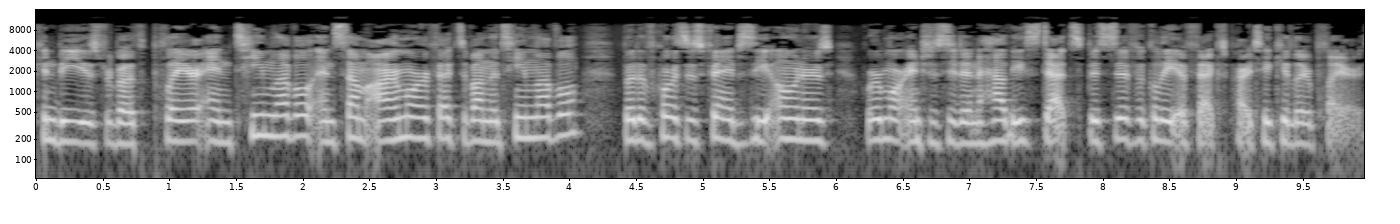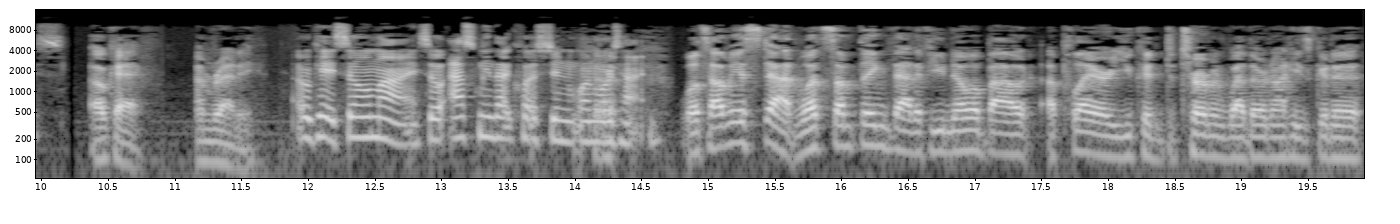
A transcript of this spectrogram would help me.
can be used for both player and team level, and some are more effective on the team level. But of course, as fantasy owners, we're more interested in how these stats specifically affect particular players. Okay, I'm ready. Okay, so am I. So ask me that question one more time. Well, tell me a stat. What's something that if you know about a player, you could determine whether or not he's going to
